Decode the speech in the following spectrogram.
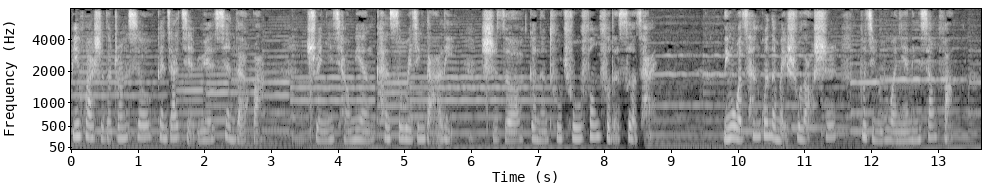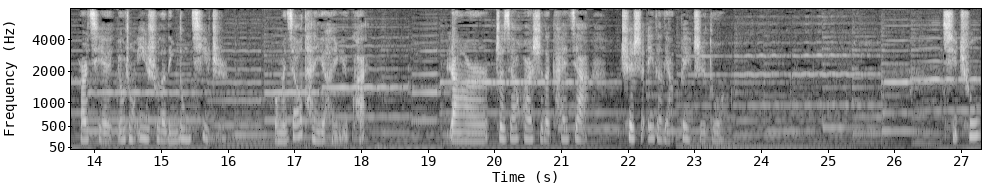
B 画室的装修更加简约现代化，水泥墙面看似未经打理，实则更能突出丰富的色彩。领我参观的美术老师不仅与我年龄相仿，而且有种艺术的灵动气质。我们交谈也很愉快。然而，这家画室的开价却是 A 的两倍之多。起初，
